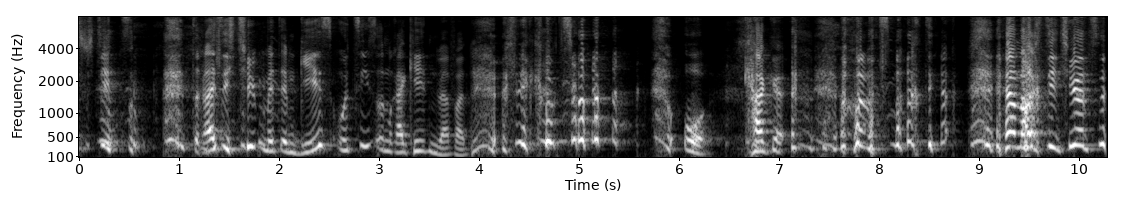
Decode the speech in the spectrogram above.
stehen so 30 Typen mit MGs, Uzis und Raketenwerfern. Und er guckt so, oh, Kacke. Und was macht er? Er macht die Tür zu.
